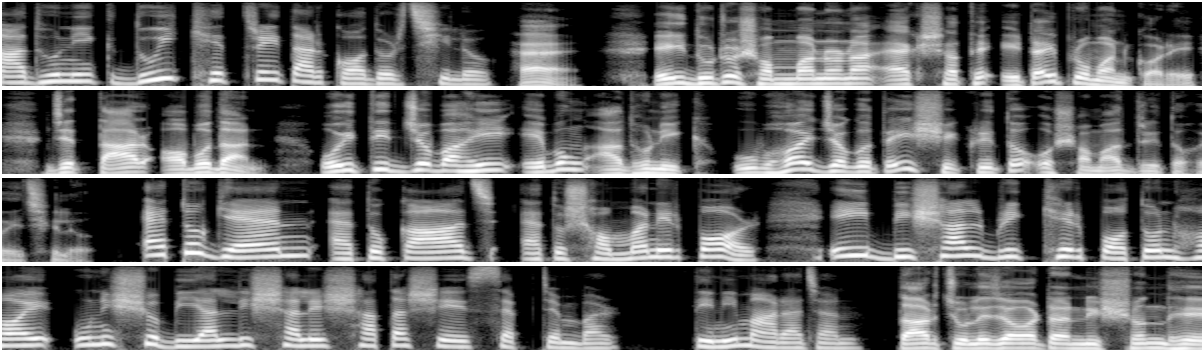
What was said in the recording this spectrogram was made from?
আধুনিক দুই ক্ষেত্রেই তার কদর ছিল। হ্যাঁ এই দুটো সম্মাননা একসাথে এটাই প্রমাণ করে যে তার অবদান ঐতিহ্যবাহী এবং আধুনিক উভয় জগতেই স্বীকৃত ও সমাদৃত হয়েছিল। এত জ্ঞান, এত কাজ, এত সম্মানের পর এই বিশাল বৃক্ষের পতন হয় উনিশশো বিয়াল্লিশ সালের সাতাশে সেপ্টেম্বর। তিনি মারা যান। তার চলে যাওয়াটা নিঃসন্দেহে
